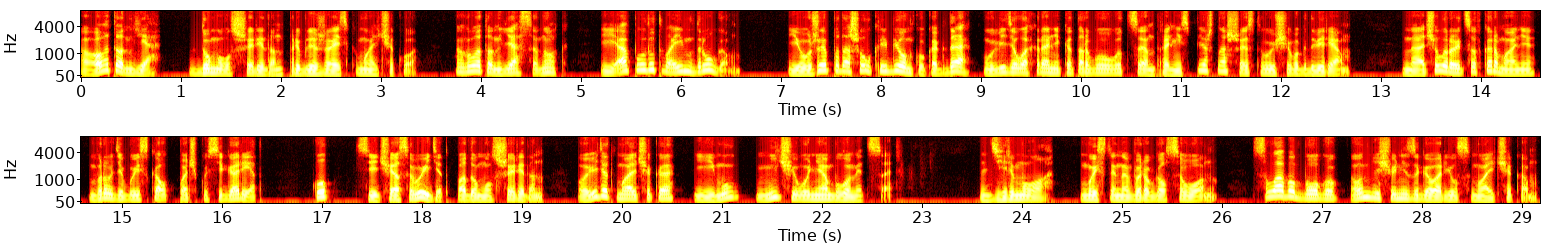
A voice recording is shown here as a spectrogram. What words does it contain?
«Вот он я», — думал Шеридан, приближаясь к мальчику. «Вот он я, сынок. Я буду твоим другом». И уже подошел к ребенку, когда увидел охранника торгового центра, неспешно шествующего к дверям. Начал рыться в кармане, вроде бы искал пачку сигарет. «Коп сейчас выйдет», — подумал Шеридан. Увидит мальчика, и ему ничего не обломится. «Дерьмо», — мысленно выругался он. Слава богу, он еще не заговорил с мальчиком.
